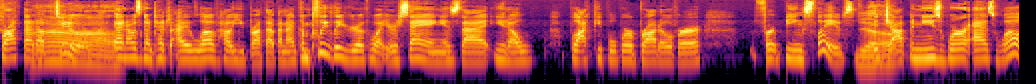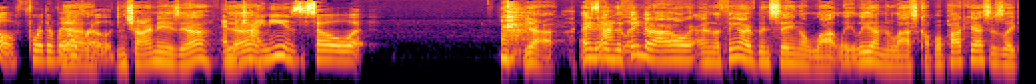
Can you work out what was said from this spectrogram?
brought that up too. Ah. And I was going to touch, I love how you brought that up. And I completely agree with what you're saying is that, you know, black people were brought over for being slaves. Yeah. The Japanese were as well for the Yeah, railroad and Chinese, yeah, and yeah. the Chinese. So, Yeah. And and the thing that I always, and the thing I've been saying a lot lately on the last couple podcasts is like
